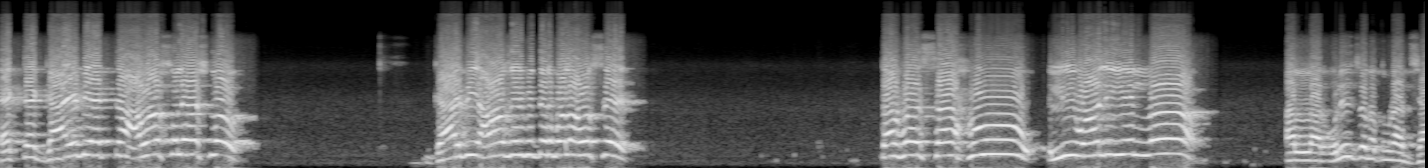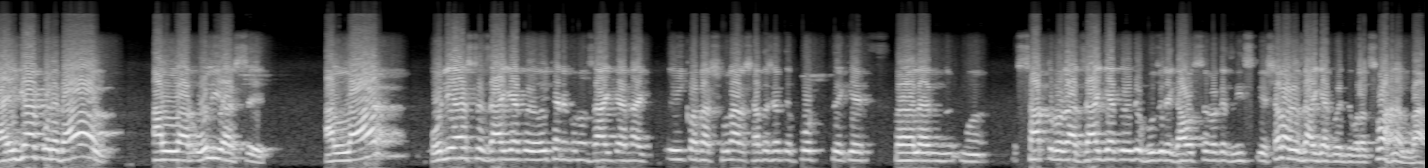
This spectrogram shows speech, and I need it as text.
একটা গায়েবি একটা আওয়াজ চলে আসলো। গায়েবী আওয়াজের ভিতরে বলা হচ্ছে আল্লাহর ওলির জন্য তোমরা জায়গা করে দাও, আল্লাহর ওলি আসে। আল্লাহর ওলি আসছে জায়গা করে, ওইখানে কোনো জায়গা নাই। এই কথা শোনার সাথে সাথে প্রত্যেকে ছাত্ররা জায়গা করে দিয়ে হুজুরে গাউসেবাকে স্পেশাল জায়গা করে দিয়ে বলেন সোহান আল্লাহ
